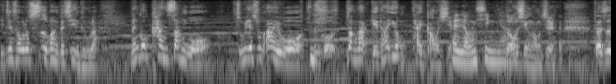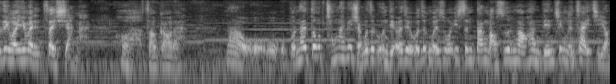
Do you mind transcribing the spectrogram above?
已经差不多四万个信徒了，能够看上我，主耶稣爱我，能够让他给他用，太高兴，很荣幸啊，荣幸荣幸。但是另外一面在想啊，哇，糟糕了。那我我我本来都从来没想过这个问题，而且我认为说一生当老师很好，和年轻人在一起哦，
